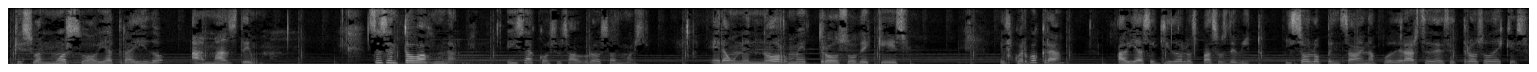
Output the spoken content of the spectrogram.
que su almuerzo había traído a más de uno. Se sentó bajo un árbol y sacó su sabroso almuerzo. Era un enorme trozo de queso. El cuervo Kra había seguido los pasos de Vito y solo pensaba en apoderarse de ese trozo de queso.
